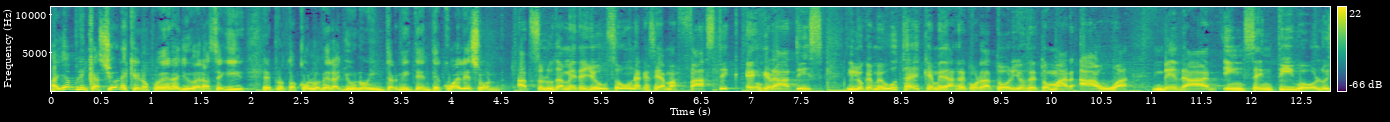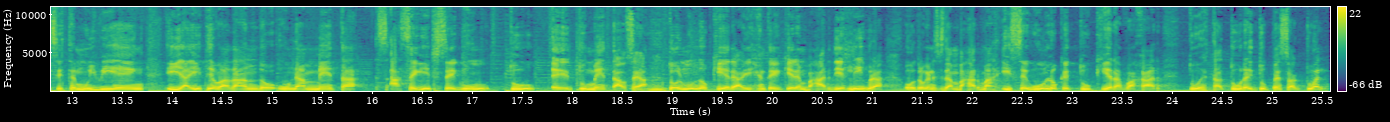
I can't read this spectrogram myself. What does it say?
Hay aplicaciones que nos pueden ayudar a seguir el protocolo del ayuno intermitente. ¿Cuáles son? Absolutamente. Yo uso una que se llama Fastic, es gratis y lo que me gusta es que me da recordatorios de tomar agua, me da incentivo, lo hiciste muy bien y ahí te va dando una meta a seguir según tu, eh, tu meta. O sea, todo el mundo quiere, hay gente que quiere bajar 10 libras, otros que necesitan bajar más y según lo que tú quieras bajar, tu estatura y tu peso actual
